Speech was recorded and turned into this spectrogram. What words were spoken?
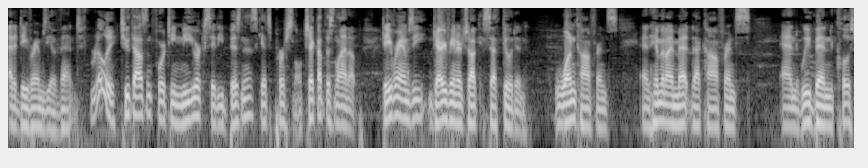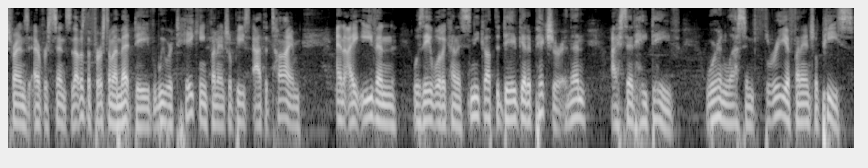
at a Dave Ramsey event. Really? 2014 New York City Business Gets Personal. Check out this lineup. Dave Ramsey, Gary Vaynerchuk, Seth Godin. One conference. And him and I met that conference and we've been close friends ever since. So that was the first time I met Dave. We were taking financial peace at the time. And I even was able to kind of sneak up to Dave, get a picture. And then I said, Hey, Dave, we're in lesson three of financial peace.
